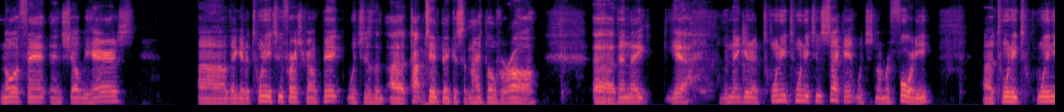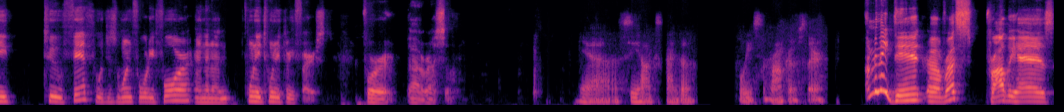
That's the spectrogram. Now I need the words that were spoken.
Noah Fant, and Shelby Harris. Uh, they get a 22 first round pick, which is the uh, top 10 pick. It's a ninth overall. Uh, then they, yeah, then they get a 2022 second, which is number 40, uh, 2022 fifth, which is 144, and then a 2023 first for uh, Russell. Yeah, Seahawks kind of fleeced the Broncos there. I mean, they did. Uh, Russ probably has,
